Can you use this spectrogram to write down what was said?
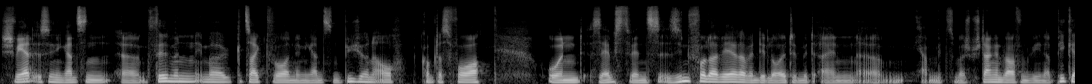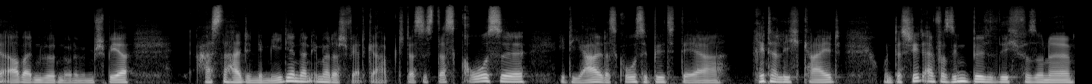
Schwert ist in den ganzen äh, Filmen immer gezeigt worden, in den ganzen Büchern auch kommt das vor. Und selbst wenn es sinnvoller wäre, wenn die Leute mit einem, ähm, ja, mit zum Beispiel Stangenwaffen wie einer Pike arbeiten würden oder mit einem Speer, hast du halt in den Medien dann immer das Schwert gehabt. Das ist das große Ideal, das große Bild der Ritterlichkeit. Und das steht einfach sinnbildlich für so eine,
